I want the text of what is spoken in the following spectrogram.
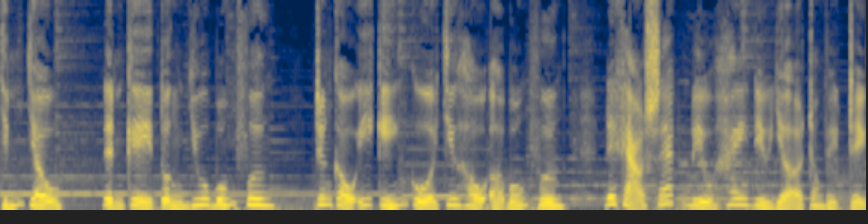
chính châu, định kỳ tuần du bốn phương, trưng cầu ý kiến của chư hầu ở bốn phương để khảo sát điều hay điều dở trong việc trị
